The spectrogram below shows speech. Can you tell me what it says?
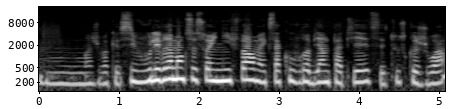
Moi, je vois que si vous voulez vraiment que ce soit uniforme et que ça couvre bien le papier, c'est tout ce que je vois.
